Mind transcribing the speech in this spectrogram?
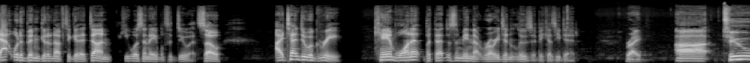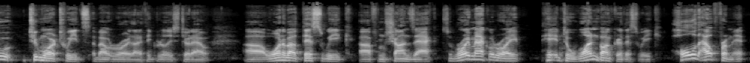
That would have been good enough to get it done. He wasn't able to do it. So I tend to agree. Cam won it, but that doesn't mean that Rory didn't lose it because he did. Right. Uh, two two more tweets about Roy that I think really stood out. Uh, one about this week uh, from Sean Zak. So Roy McIlroy hit into one bunker this week, holed out from it,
